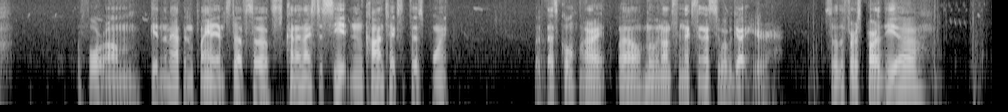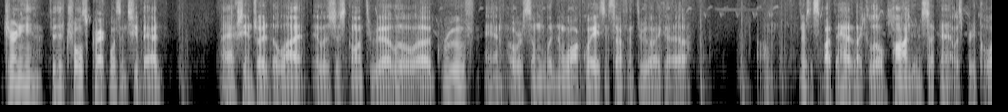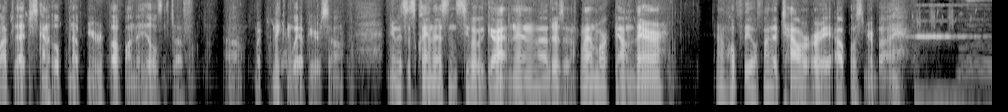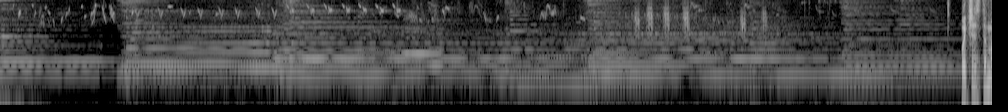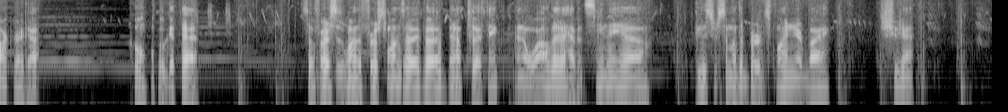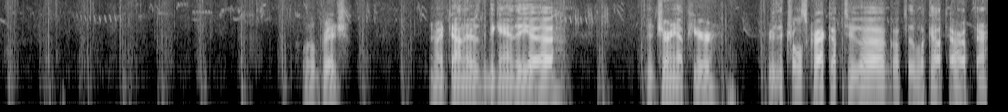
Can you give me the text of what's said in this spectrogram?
before um, getting the map and playing it and stuff. So it's kind of nice to see it in context at this point. But that's cool. All right. Well, moving on to the next thing. Let's see what we got here. So the first part of the uh, journey through the Trolls Crack wasn't too bad. I actually enjoyed it a lot. It was just going through a little uh, groove and over some wooden walkways and stuff, and through like a there's a spot that had like a little pond and stuff, and that was pretty cool. After that, just kind of opened up and you're up on the hills and stuff, uh, making your way up here. So, anyways, let's claim this and see what we got. And then uh, there's a landmark down there. And hopefully, you'll find a tower or a outpost nearby. which is the marker I got. Cool, we'll go get that. So far, this is one of the first ones I've uh, been up to, I think, in a while that I haven't seen a uh, goose or some other birds flying nearby to shoot at. little bridge. And right down there is the beginning of the uh, the journey up here through the Trolls Crack up to uh, go up to the lookout tower up there.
